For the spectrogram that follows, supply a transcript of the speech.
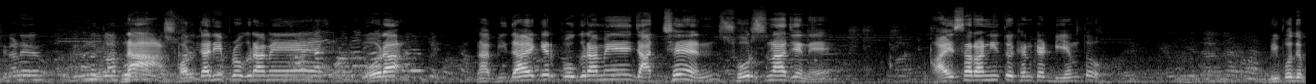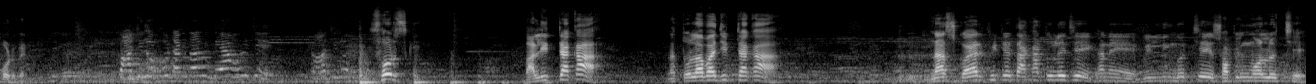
সেখানে বিভিন্ন ক্লাব না সরকারি প্রোগ্রামে ওরা না বিধায়কের প্রোগ্রামে যাচ্ছেন সোর্স না জেনে। আয়েসা রানী তো এখানকার ডিএম তো। বিপদে পড়বেন। সোর্স কি? বালির টাকা? না তোলাবাজির টাকা? না স্কোয়ার ফিটে টাকা তুলেছে এখানে বিল্ডিং হচ্ছে শপিং মল হচ্ছে।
